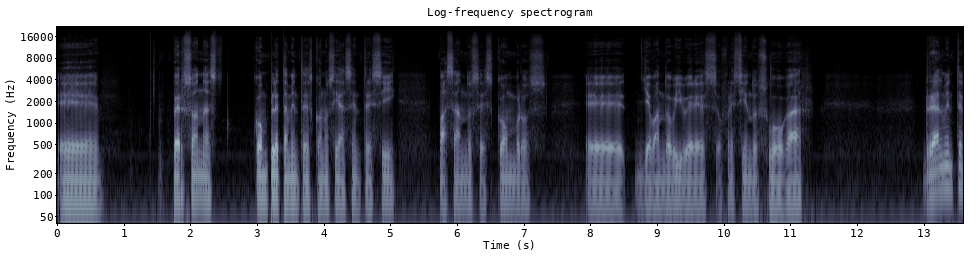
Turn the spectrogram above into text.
eh, personas completamente desconocidas entre sí, pasándose escombros, eh, llevando víveres, ofreciendo su hogar. Realmente,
